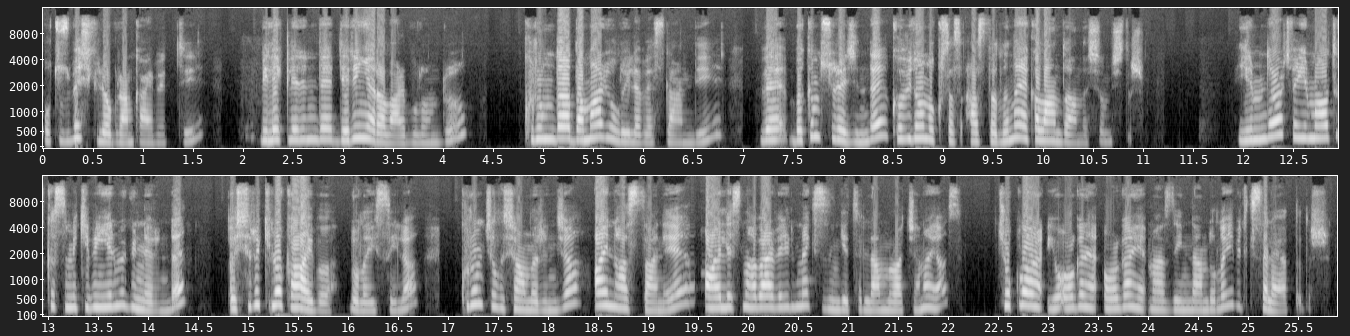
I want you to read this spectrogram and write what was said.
35 kilogram kaybettiği, bileklerinde derin yaralar bulunduğu, kurumda damar yoluyla beslendiği ve bakım sürecinde Covid-19 hastalığına yakalandığı anlaşılmıştır. 24 ve 26 Kasım 2020 günlerinde aşırı kilo kaybı dolayısıyla kurum çalışanlarınca aynı hastaneye ailesine haber verilmeksizin getirilen Muratcan Ayaz, çoklu organ, organ yetmezliğinden dolayı bitkisel hayattadır.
